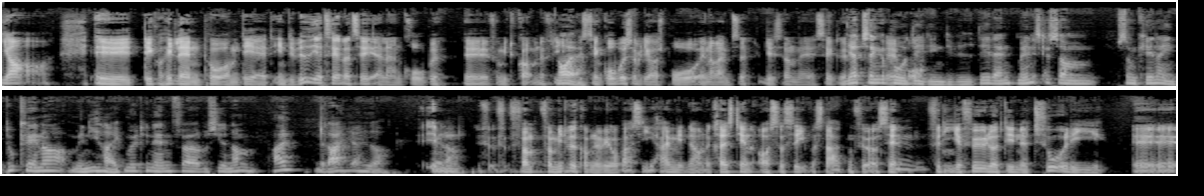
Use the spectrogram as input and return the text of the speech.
Ja, øh, det går helt an på, om det er et individ, jeg taler til, eller en gruppe øh, for mit kommende. Fordi Nå ja. ja. hvis det er en gruppe, så vil jeg også bruge en remse, ligesom øh, Silke. jeg tænker på, øh, at det er et individ. Det er et andet menneske, som, som kender en, du kender, men I har ikke mødt hinanden før, og du siger, nå, hej, med dig, jeg hedder. Eller- for, for mit vedkommende vil jeg jo bare sige, hej, mit navn er Christian, og så se, hvor snakken fører os hen. Mm. Fordi jeg føler, det naturlige øh,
